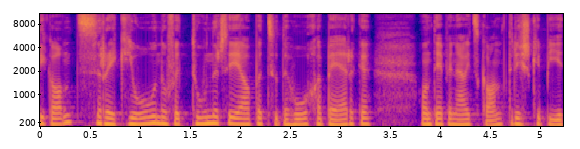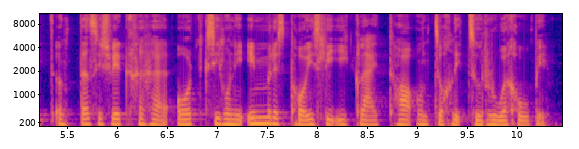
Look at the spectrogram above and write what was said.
die ganze Region, auf den Thunersee, aber zu den hohen Bergen und eben auch ins Gantrischgebiet. Und das ist wirklich ein Ort, wo ich immer ein Päuschen eingelegt habe und so ein bisschen zur Ruhe gekommen bin.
